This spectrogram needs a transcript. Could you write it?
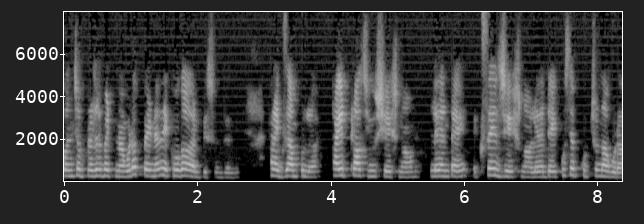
కొంచెం ప్రెజర్ పెట్టినా కూడా పెయిన్ అనేది ఎక్కువగా కనిపిస్తుంటుంది. For example tight cloth use చేసినా లేదంటే ఎక్సర్సైజ్ చేసినా లేదంటే ఎక్కువసేపు కూర్చున్నా కూడా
